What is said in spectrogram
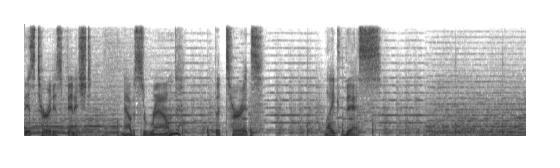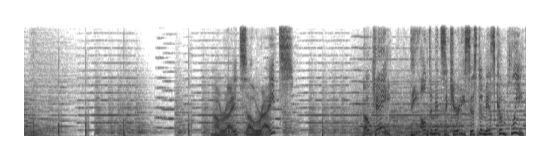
This turret is finished. Now to surround the turret like this. All right, all right. Okay, the ultimate security system is complete.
